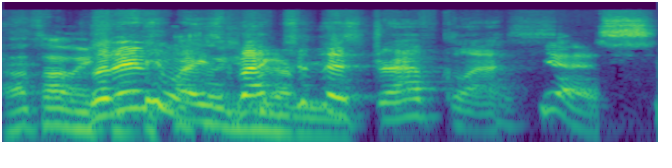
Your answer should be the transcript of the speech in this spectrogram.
That's how they. But should- that's anyways, back to this draft class. Yes.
